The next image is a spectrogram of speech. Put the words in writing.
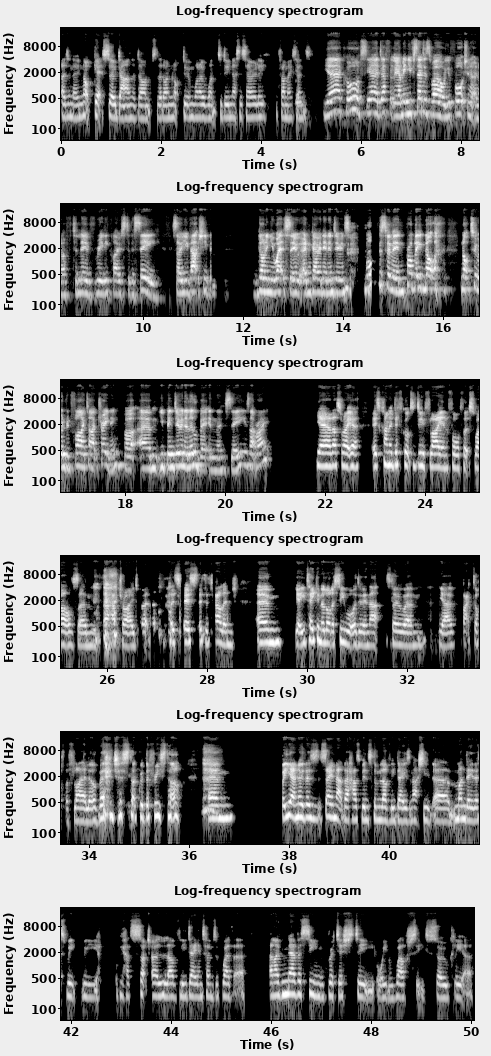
I don't know, not get so down the dumps that I'm not doing what I want to do necessarily, if that makes sense. Yeah, of course. Yeah, definitely. I mean, you've said as well, you're fortunate enough to live really close to the sea. So you've actually been donning your wetsuit and going in and doing some water swimming. Probably not not 200 fly type training, but um, you've been doing a little bit in the sea. Is that right? Yeah, that's right. Yeah, it's kind of difficult to do fly in four foot swells. Um, I have tried, but it's, it's, it's a challenge. Um, yeah, you're taking a lot of seawater doing that. So um, yeah, I've backed off the fly a little bit, just stuck with the freestyle. Um, but yeah, no, there's saying that there has been some lovely days, and actually uh, Monday this week we we had such a lovely day in terms of weather, and I've never seen British Sea or even Welsh Sea so clear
